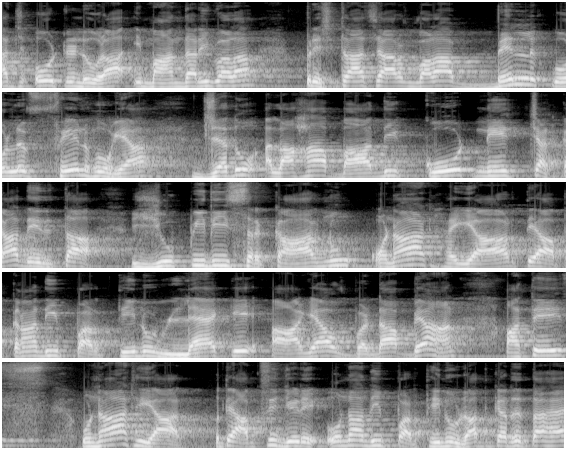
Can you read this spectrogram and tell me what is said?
ਅੱਜ ਉਹ ਢੰਡੋਰਾ ਇਮਾਨਦਾਰੀ ਵਾਲਾ ਭ੍ਰਿਸ਼ਟਾਚਾਰ ਵਾਲਾ ਬਿਲਕੁਲ ਫੇਲ ਹੋ ਗਿਆ। ਜਦੋਂ ਅਲਾਹਾਬਾਦ ਦੀ ਕੋਰਟ ਨੇ ਝਟਕਾ ਦੇ ਦਿੱਤਾ ਯੂਪੀ ਦੀ ਸਰਕਾਰ ਨੂੰ 59000 ਅਧਿਆਪਕਾਂ ਦੀ ਭਰਤੀ ਨੂੰ ਲੈ ਕੇ ਆ ਗਿਆ ਵੱਡਾ ਬਿਆਨ ਅਤੇ 59000 ਅਧਿਆਪਕ ਸੀ ਜਿਹੜੇ ਉਹਨਾਂ ਦੀ ਭਰਤੀ ਨੂੰ ਰੱਦ ਕਰ ਦਿੱਤਾ ਹੈ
